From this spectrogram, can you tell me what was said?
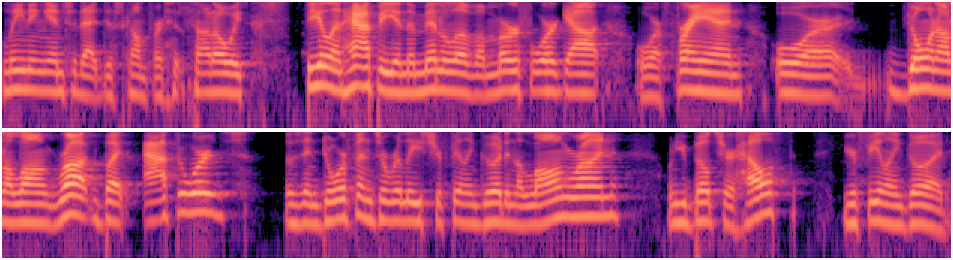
Leaning into that discomfort. It's not always feeling happy in the middle of a Murph workout or Fran or going on a long ruck, but afterwards, those endorphins are released. You're feeling good in the long run. When you built your health, you're feeling good.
